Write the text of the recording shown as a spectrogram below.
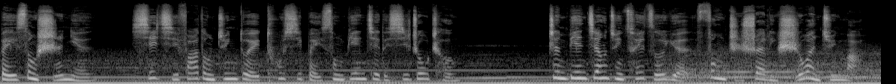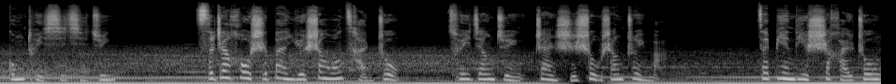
北宋十年。西岐发动军队突袭北宋边界的西州城，镇边将军崔泽远奉旨率领十万军马攻退西岐军。此战耗时半月，伤亡惨重，崔将军战时受伤坠马，在遍地尸骸中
